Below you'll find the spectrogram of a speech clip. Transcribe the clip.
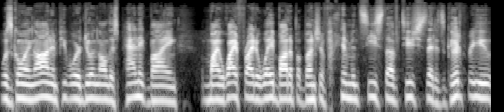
was going on and people were doing all this panic buying. My wife right away bought up a bunch of vitamin C stuff too. She said it's good for you.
